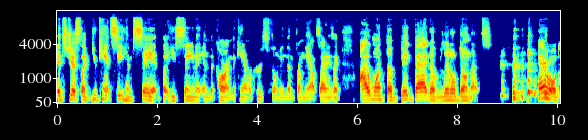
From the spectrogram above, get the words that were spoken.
it's just like you can't see him say it, but he's saying it in the car, and the camera crew's filming them from the outside. And he's like, "I want the big bag of little donuts." Harold,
